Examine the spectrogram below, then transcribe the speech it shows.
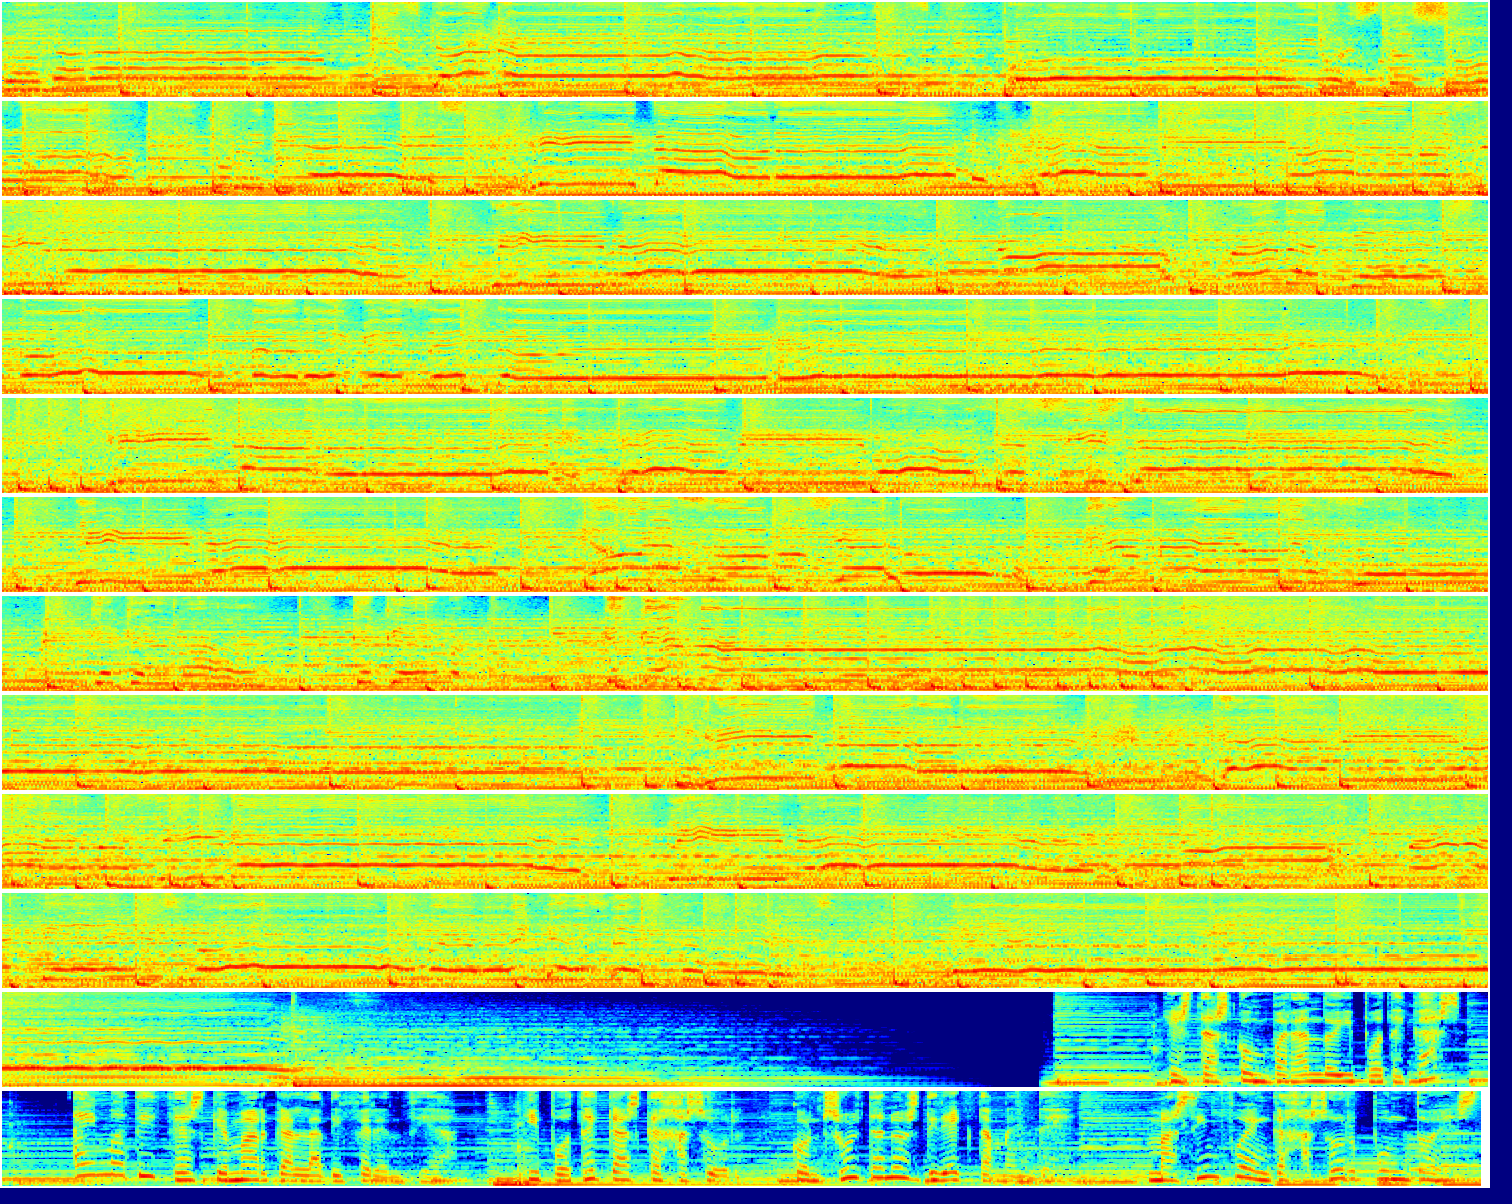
comparando hipotecas? Hay matices que marcan la diferencia. Hipotecas Cajasur. Consúltanos directamente. Más info en cajasur.es.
